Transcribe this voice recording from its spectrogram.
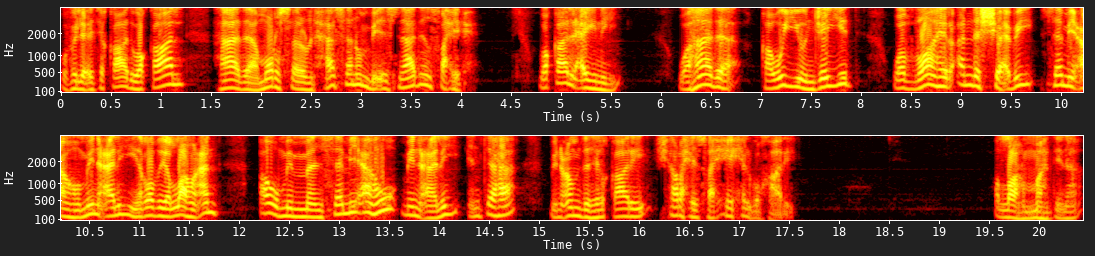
وفي الاعتقاد وقال هذا مرسل حسن بإسناد صحيح وقال العيني وهذا قوي جيد والظاهر أن الشعبي سمعه من علي رضي الله عنه أو ممن سمعه من علي انتهى. من عمدة القاري شرح صحيح البخاري. اللهم اهدنا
